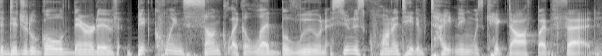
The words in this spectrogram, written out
the digital gold narrative, Bitcoin sunk like a lead balloon as soon as quantitative tightening was kicked off by the Fed.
